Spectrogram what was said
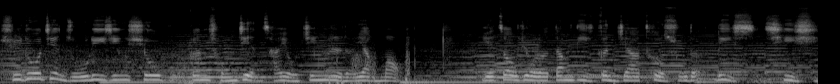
许多建筑历经修补跟重建，才有今日的样貌，也造就了当地更加特殊的历史气息。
